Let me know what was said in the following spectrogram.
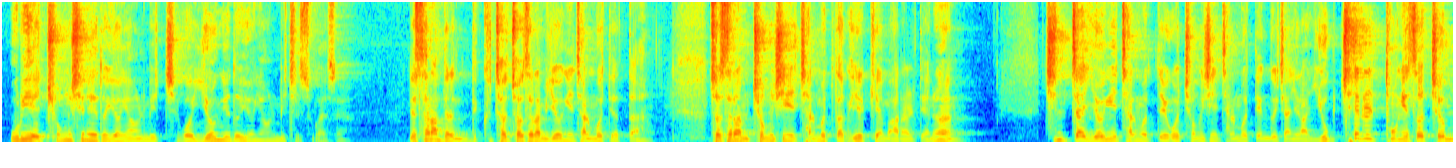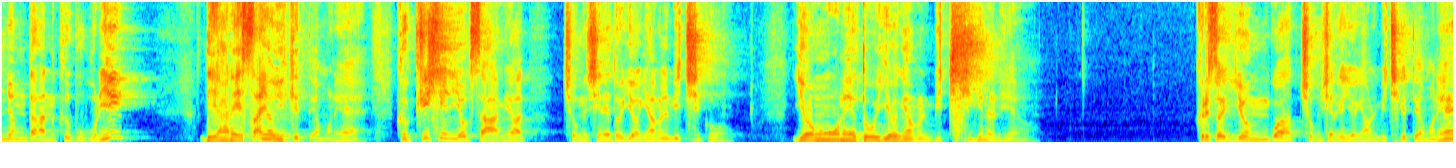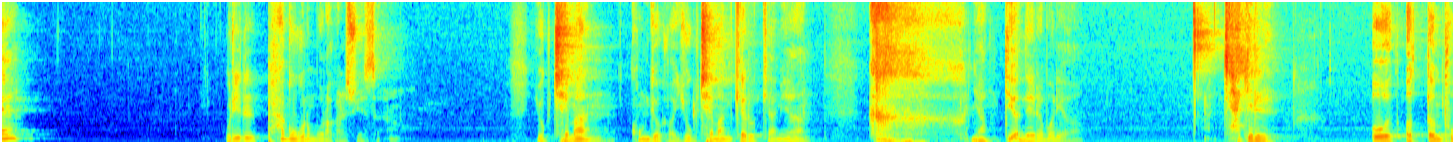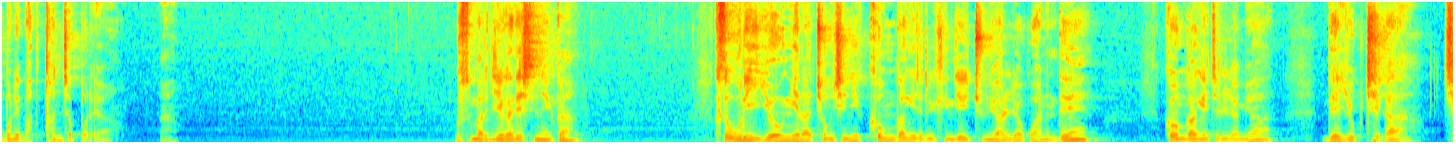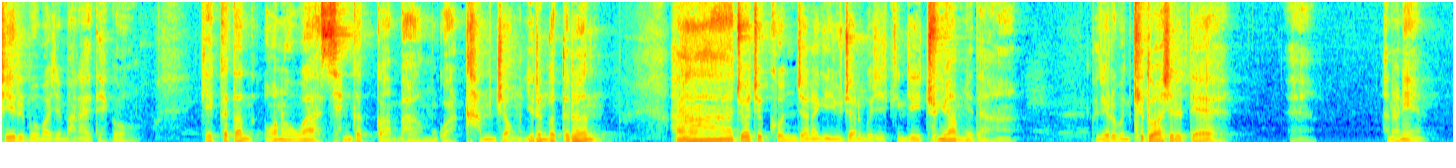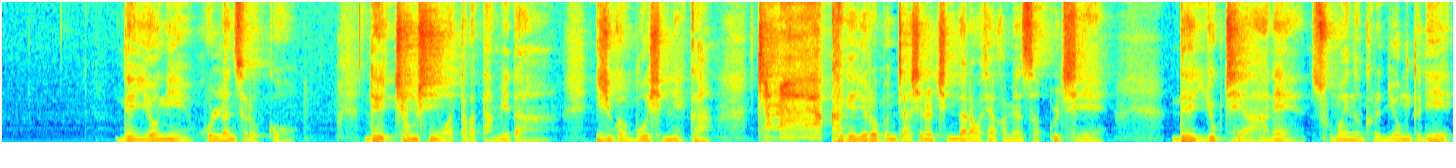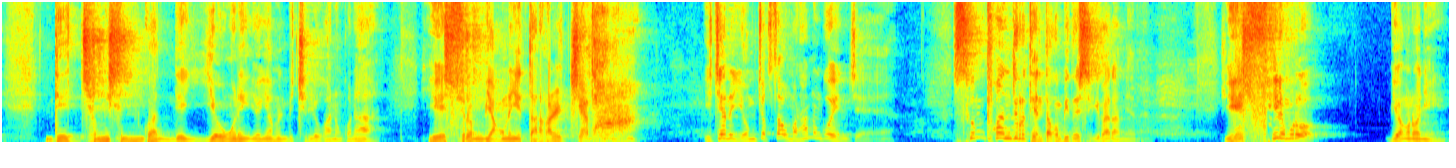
우리의 정신에도 영향을 미치고 영에도 영향을 미칠 수가 있어요. 사람들은 그 저, 저 사람 영이 잘못됐다 저 사람 정신이 잘못됐다 이렇게 말할 때는 진짜 영이 잘못되고 정신이 잘못된 것이 아니라 육체를 통해서 점령당한 그 부분이 내 안에 쌓여 있기 때문에 그 귀신이 역사하면 정신에도 영향을 미치고 영혼에도 영향을 미치기는 해요. 그래서 영과 정신에게 영향을 미치기 때문에 우리를 파국으로 몰아갈 수 있어요. 육체만 공격하고 육체만 괴롭게 하면 그냥 뛰어내려 버려. 자기를 어, 떤 부분에 막 던져버려요 어? 무슨 말인지 이해가 되십니까? 그래서 우리 영이나 정신이 건강해지는 게 굉장히 중요하려고 하는데 건강해지려면 내 육체가 죄를 범하지 말아야 되고 깨끗한 언어와 생각과 마음과 감정 이런 것들은 아주 아주 건전하게 유지하는 것이 굉장히 중요합니다 그래서 여러분 기도하실 때 예, 하나님 내 영이 혼란스럽고 내 정신이 왔다 갔다 합니다. 이유가 무엇입니까? 정확하게 여러분 자신을 진단하고 생각하면서 옳지. 내 육체 안에 숨어있는 그런 영들이 내 정신과 내 영혼에 영향을 미치려고 하는구나. 예수로 명령이 따라갈지어다. 이제는 영적 싸움을 하는 거예요 이제. 선포한 대로 된다고 믿으시기 바랍니다 예수 이름으로 명언하니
